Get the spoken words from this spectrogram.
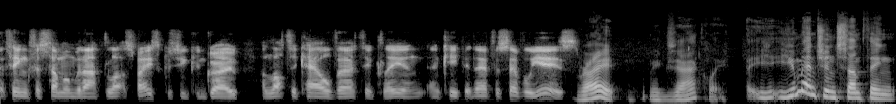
a thing for someone without a lot of space because you can grow a lot of kale vertically and, and keep it there for several years. Right, exactly. You mentioned something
